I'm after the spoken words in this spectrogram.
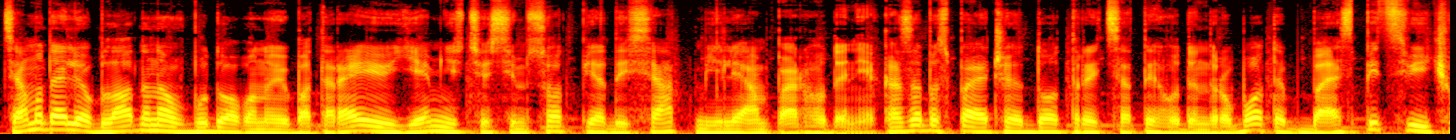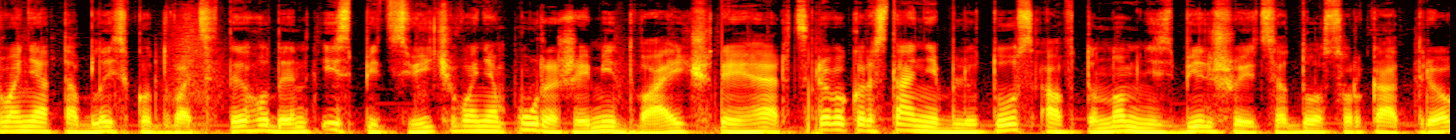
Ця модель обладнана вбудованою батареєю ємністю 750 мАч, яка забезпечує до 30 годин роботи без підсвічування та близько 20 годин із підсвічуванням у режимі 2,4 Гц. При використанні Bluetooth автономність збільшується до 43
